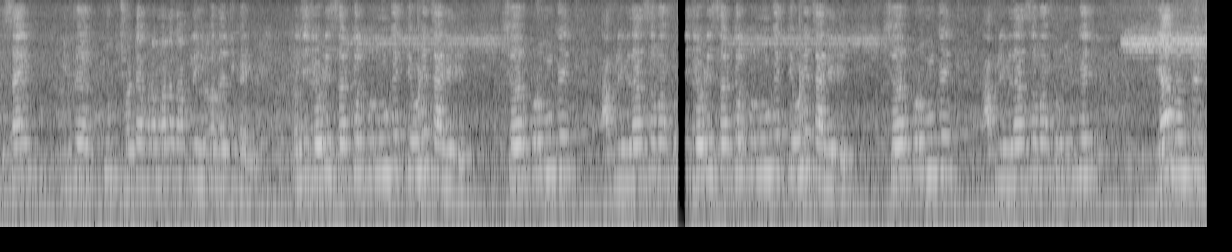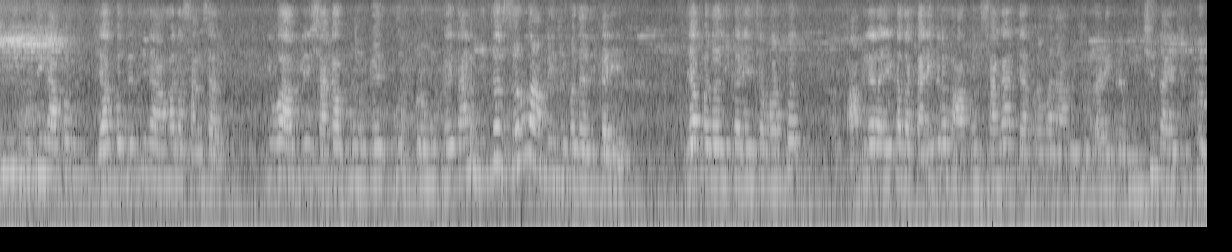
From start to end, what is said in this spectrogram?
की साहेब इथं खूप छोट्या प्रमाणात आपले हे पदाधिकारी म्हणजे जेवढे सर्कल प्रमुख आहेत तेवढेच आलेले शहर प्रमुख आहेत आपले विधानसभा जेवढे सर्कल प्रमुख आहेत तेवढेच आलेले शहर प्रमुख आहेत आपले विधानसभा प्रमुख आहेत. यानंतरची ही मिटिंग आपण ज्या पद्धतीने आम्हाला सांगसाल किंवा आपले शाखा प्रमुख आहेत बूथ प्रमुख आहेत आणि इतर सर्व आपले जे पदाधिकारी आहेत या पदाधिकाऱ्यांच्या मार्फत आपल्याला एखादा कार्यक्रम आपण सांगा त्याप्रमाणे आम्ही तो कार्यक्रम निश्चित आयोजित करू.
